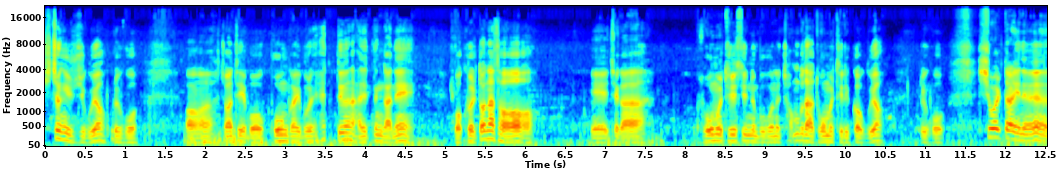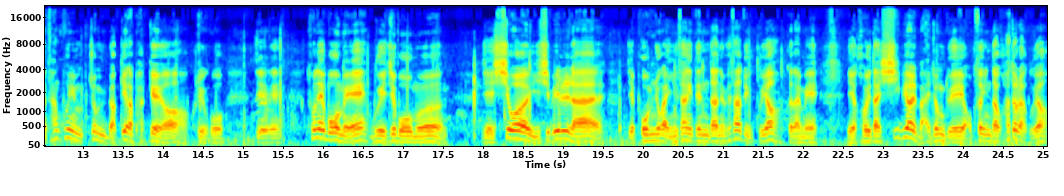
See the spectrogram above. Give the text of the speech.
시청해 주시고요. 그리고 어 저한테 뭐 보험 가입을 했든 안 했든 간에 뭐 그걸 떠나서 예 제가 도움을 드릴 수 있는 부분은 전부 다 도움을 드릴 거고요. 그리고 10월 달에는 상품이 좀 몇 개가 바뀌어요. 그리고 이제 손해보험의 무해지 보험은 이제 10월 21일 날 이제 보험료가 인상이 된다는 회사도 있고요. 그다음에 예, 거의 다 12월 말 정도에 없어진다고 하더라고요.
